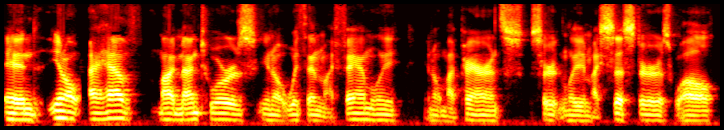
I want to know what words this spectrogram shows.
And, you know, I have my mentors, you know, within my family, you know, my parents, certainly, my sister as well.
